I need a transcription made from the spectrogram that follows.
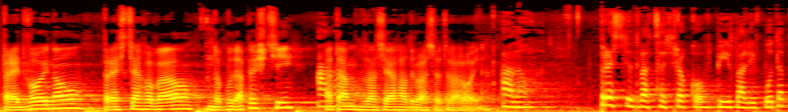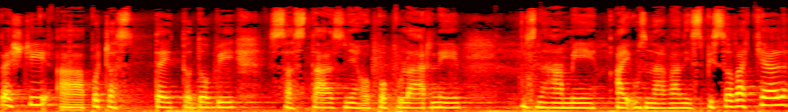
pred vojnou presťahoval do Budapešti ano. a tam ho zasiahla druhá svetová vojna. Áno, presne 20 rokov bývali v Budapešti a počas tejto doby sa stal z neho populárny známy aj uznávaný spisovateľ,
